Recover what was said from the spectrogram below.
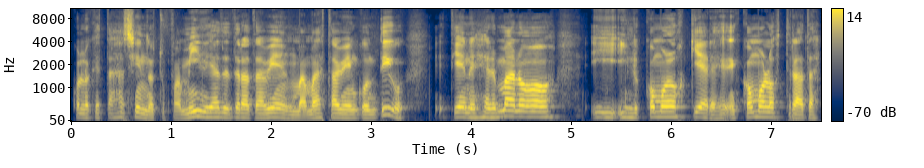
con lo que estás haciendo? ¿Tu familia te trata bien? ¿Mamá está bien contigo? ¿Tienes hermanos y, cómo los quieres, eh, cómo los tratas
